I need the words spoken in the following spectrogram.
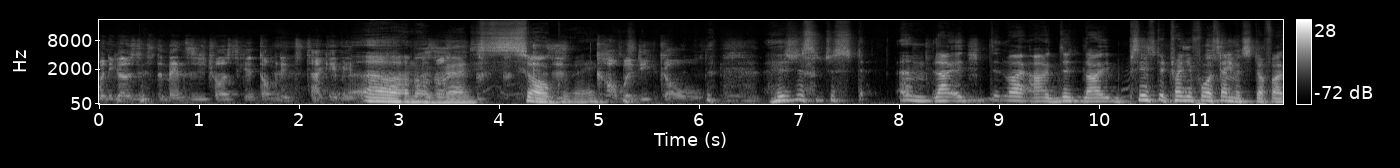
When he goes into the men's and he tries to get Dominic to tag him in. Oh, my like, god. So great. Comedy gold. It's just, just, um, like, like I did, like since the twenty four seven stuff, I,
